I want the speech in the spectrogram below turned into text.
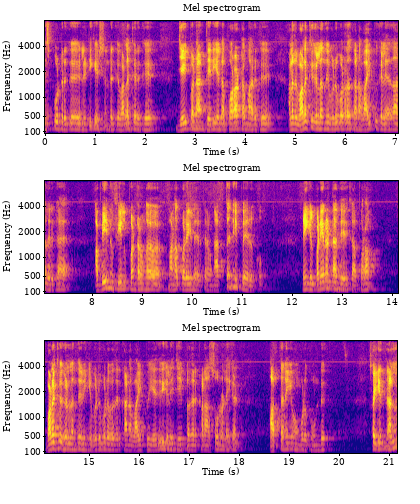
டிஸ்பியூட் இருக்குது லிட்டிகேஷன் இருக்குது வழக்கு இருக்குது ஜெயிப்பனான்னு தெரியலை போராட்டமாக இருக்குது அல்லது வழக்குகள்லேருந்து விடுபடுறதுக்கான வாய்ப்புகள் ஏதாவது இருக்கா? அப்படின்னு ஃபீல் பண்ணுறவங்க மனக்குறையில் இருக்கிறவங்க அத்தனை பேருக்கும். நீங்கள் பன்னிரெண்டாம் தேதிக்கு அப்புறம் வழக்குகள்லேருந்து நீங்கள் விடுபடுவதற்கான வாய்ப்பு எதிரிகளை ஜெயிப்பதற்கான சூழ்நிலைகள் அத்தனையும் உங்களுக்கு உண்டு. ஸோ இது நல்ல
